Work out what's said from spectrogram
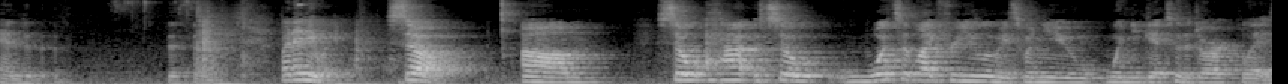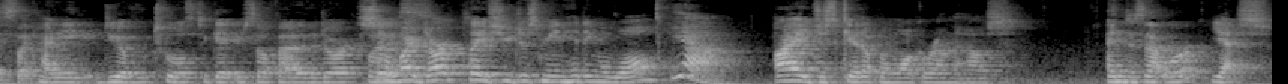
End of the, the thing but anyway so um, so how so what's it like for you louise when you when you get to the dark place like how do you do you have tools to get yourself out of the dark place So by dark place, you just mean hitting a wall? yeah I just get up and walk around the house. and does that work Yes.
